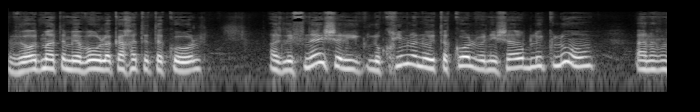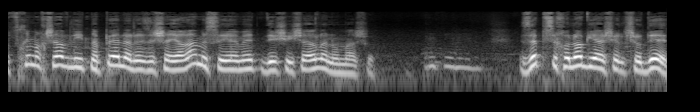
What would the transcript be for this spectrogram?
ועוד מעט הם יבואו לקחת את הכל. אז לפני שלוקחים לנו את הכל ונשאר בלי כלום, אנחנו צריכים עכשיו להתנפל על איזו שיירה מסוימת כדי שישאר לנו משהו. זה פסיכולוגיה של שודד.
